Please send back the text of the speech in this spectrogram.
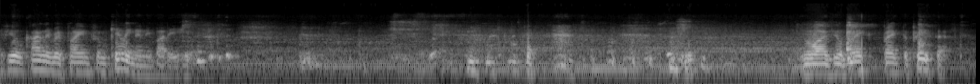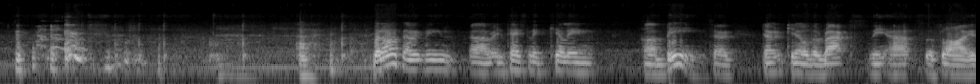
if you'll kindly refrain from killing anybody here. Otherwise, you'll break break the precept. but also, it means uh, intentionally killing uh, beings. So, don't kill the rats, the ants, the flies,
